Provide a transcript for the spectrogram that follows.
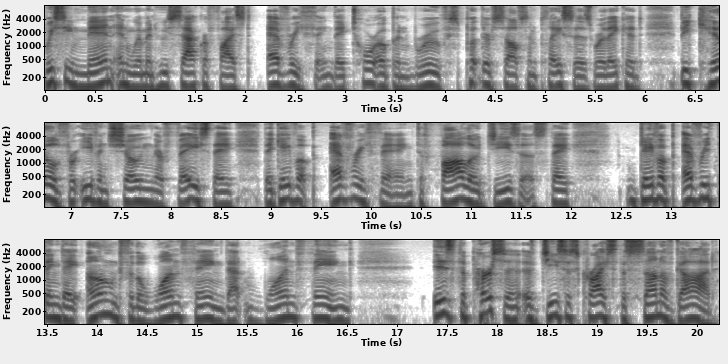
We see men and women who sacrificed everything. They tore open roofs, put themselves in places where they could be killed for even showing their face. They they gave up everything to follow Jesus. They gave up everything they owned for the one thing. That one thing is the person of Jesus Christ, the Son of God.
